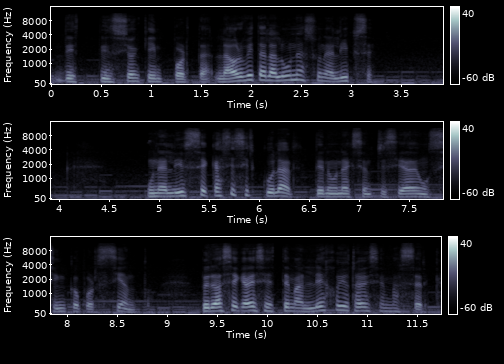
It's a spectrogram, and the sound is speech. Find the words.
distinción que importa. La órbita de la Luna es una elipse. Una elipse casi circular, tiene una excentricidad de un 5%, pero hace que a veces esté más lejos y otras veces más cerca.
